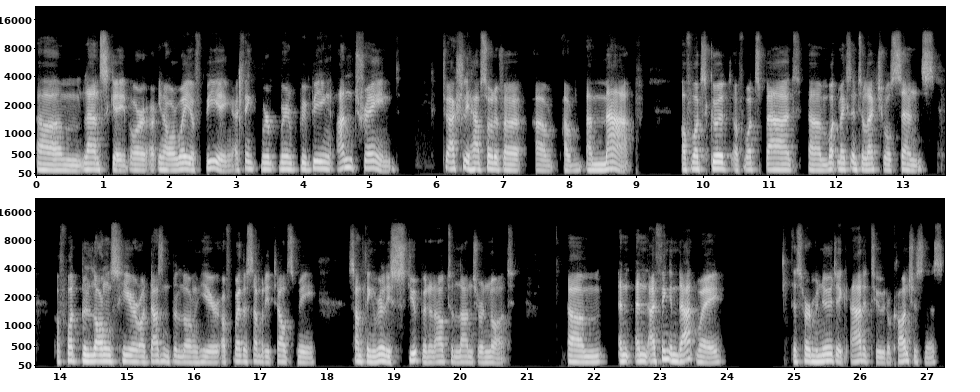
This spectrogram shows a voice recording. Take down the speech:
um, landscape or, or you know our way of being, I think we're we're, we're being untrained to actually have sort of a, a, a map of what's good, of what's bad, um, what makes intellectual sense, of what belongs here or doesn't belong here, of whether somebody tells me something really stupid and out to lunch or not. Um, and, and I think in that way, this hermeneutic attitude or consciousness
